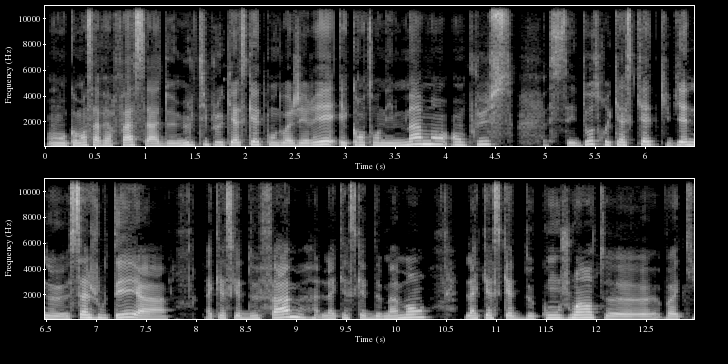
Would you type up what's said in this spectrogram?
on commence à faire face à de multiples casquettes qu'on doit gérer et quand on est maman en plus, c'est d'autres casquettes qui viennent euh, s'ajouter à, la casquette de femme, la casquette de maman, la casquette de conjointe euh, qui,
